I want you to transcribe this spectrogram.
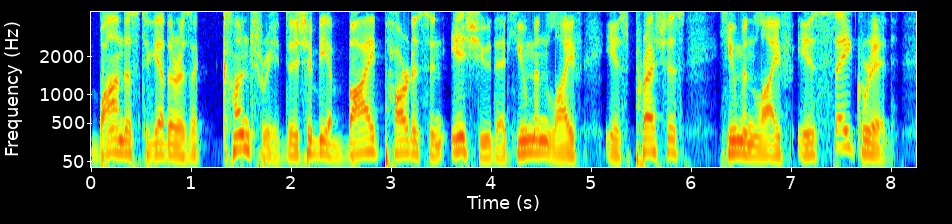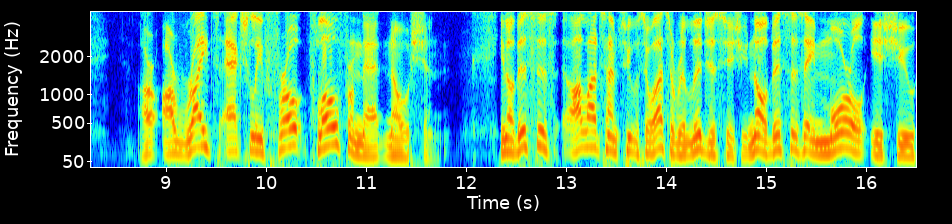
bond us together as a country. There should be a bipartisan issue that human life is precious, human life is sacred. Our, our rights actually fro- flow from that notion. You know, this is a lot of times people say, well, that's a religious issue. No, this is a moral issue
